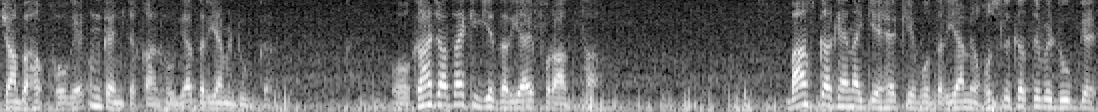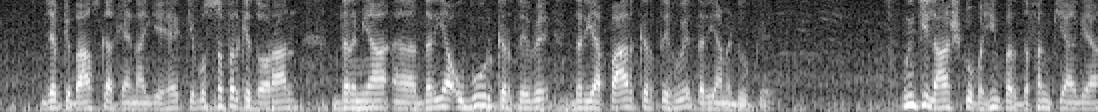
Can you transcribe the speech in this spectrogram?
جاں بحق ہو گئے، ان کا انتقال ہو گیا دریا میں ڈوب کر۔ اور کہا جاتا ہے کہ یہ دریائے فرات تھا۔ بعض کا کہنا یہ ہے کہ وہ دریا میں غسل کرتے ہوئے ڈوب گئے، جبکہ بعض کا کہنا یہ ہے کہ وہ سفر کے دوران درمیان دریا عبور کرتے ہوئے، دریا پار کرتے ہوئے دریا میں ڈوب گئے۔ ان کی لاش کو وہیں پر دفن کیا گیا۔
